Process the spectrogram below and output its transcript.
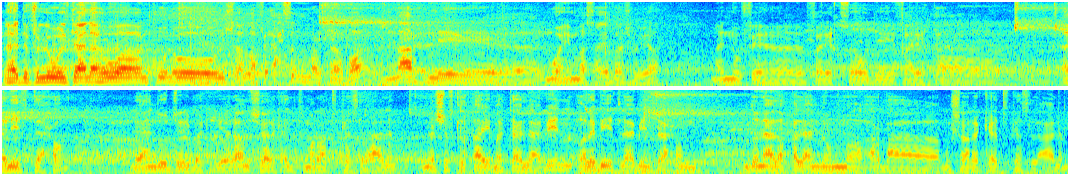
الهدف الأول تاعنا هو نكونوا إن شاء الله في أحسن مرتبة. نعرف بلي المهمه صعيبة شوية مع إنه فيه الفريق السعودي فريق آه، آليف تاعهم اللي عنده تجربة كبيرة مشارك عدة مرات في كأس العالم. أنا شفت القائمة تاع اللاعبين أغلبية اللاعبين تاعهم نظن على الأقل عندهم أربع مشاركات في كأس العالم.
